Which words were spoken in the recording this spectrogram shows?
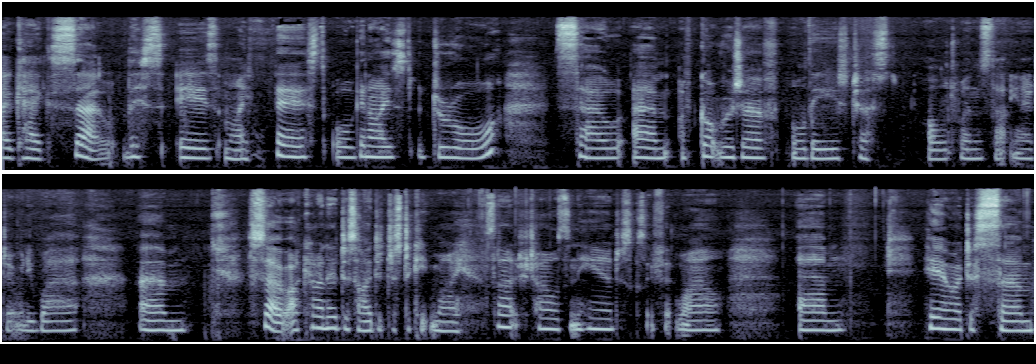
Okay, so this is my first organised drawer. So um, I've got rid of all these just old ones that, you know, don't really wear. Um, so I kind of decided just to keep my sanitary towels in here just because they fit well. Um, here are just some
